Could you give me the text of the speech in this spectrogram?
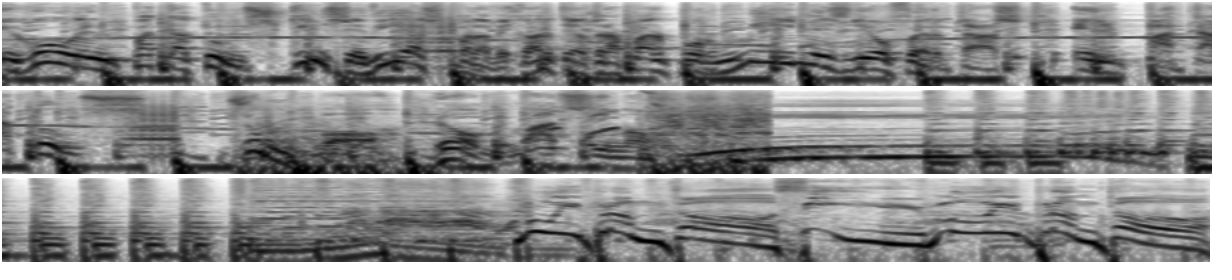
Llegó el Patatús, 15 días para dejarte atrapar por miles de ofertas. El Patatús. Jumbo, lo máximo. Muy pronto, sí, muy pronto,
